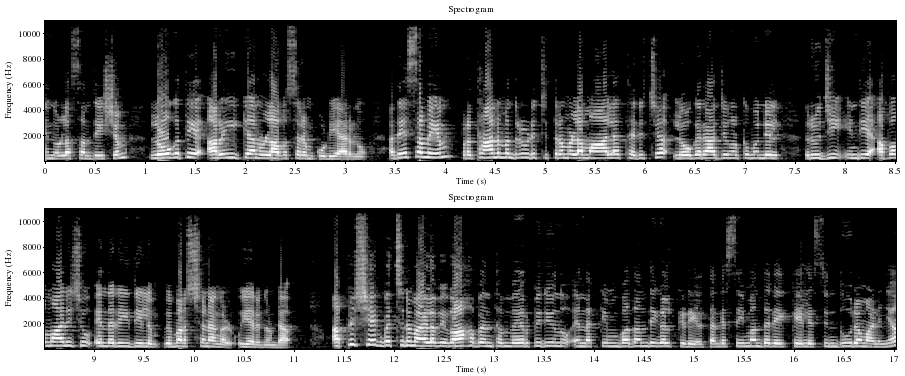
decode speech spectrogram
എന്നുള്ള സന്ദേശം ലോകത്തെ അറിയിക്കാനുള്ള അവസരം കൂടിയായിരുന്നു. അതേസമയം പ്രധാനമന്ത്രിയുടെ ചിത്രമുള്ള മാല ധരിച്ച് ലോകരാജ്യങ്ങൾക്ക് മുന്നിൽ രുചി ഇന്ത്യയെ അപമാനിച്ചു എന്ന രീതിയിലും വിമർശനങ്ങൾ ഉയരുന്നുണ്ട് അഭിഷേക് ബച്ചനുമായുള്ള വിവാഹബന്ധം വേർപിരിയുന്നു എന്ന കിംവദന്തികൾക്കിടയിൽ തന്റെ സീമന്തരേഖയിലെ സിന്ദൂരം അണിഞ്ഞ്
